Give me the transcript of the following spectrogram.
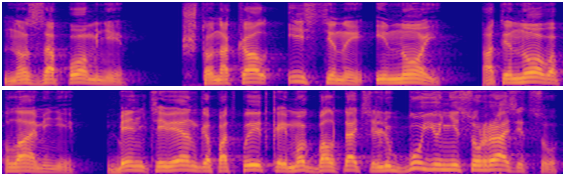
Но запомни, что накал истины иной, от иного пламени. Бентивенга под пыткой мог болтать любую несуразицу,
